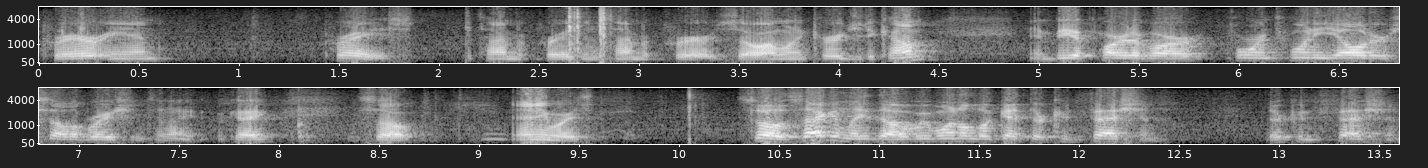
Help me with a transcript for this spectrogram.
prayer and praise, the time of praise and the time of prayer. So I want to encourage you to come and be a part of our 4 and 20 elder celebration tonight, okay? So, anyways. So secondly, though, we want to look at their confession their confession.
